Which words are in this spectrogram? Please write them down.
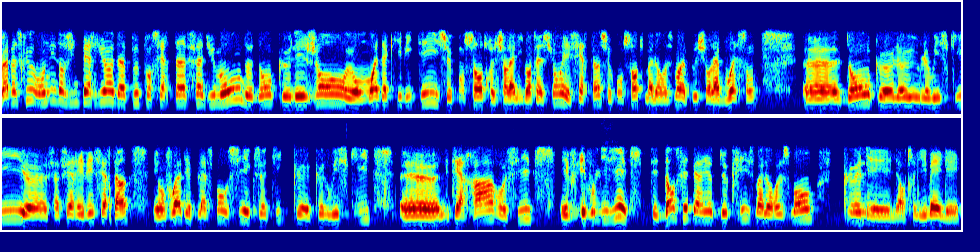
Bah parce qu'on est dans une période un peu pour certains fin du monde, donc euh, les gens euh, ont moins d'activité, ils se concentrent sur l'alimentation et certains se concentrent malheureusement un peu sur la boisson. Euh, donc euh, le, le, whisky, ça fait rêver certains et on voit des placements aussi exotiques que, que le whisky, les terres rares aussi. Et, et vous le disiez, c'est dans ces périodes de crise malheureusement que les, entre guillemets les,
